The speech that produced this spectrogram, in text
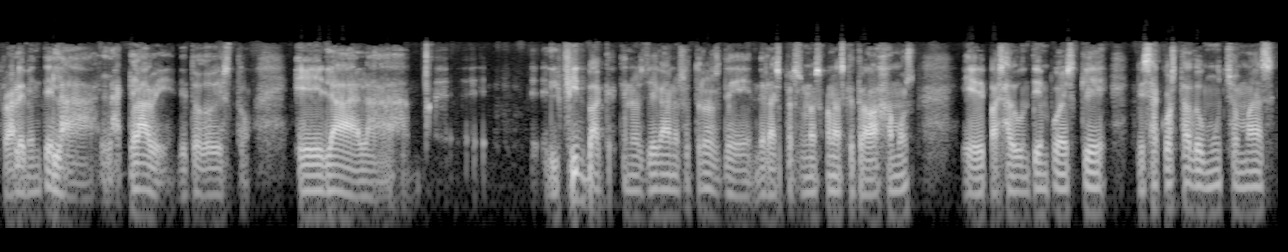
probablemente la, clave de todo esto. Eh, el feedback que nos llega a nosotros de, las personas con las que trabajamos eh, pasado un tiempo es que les ha costado mucho más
